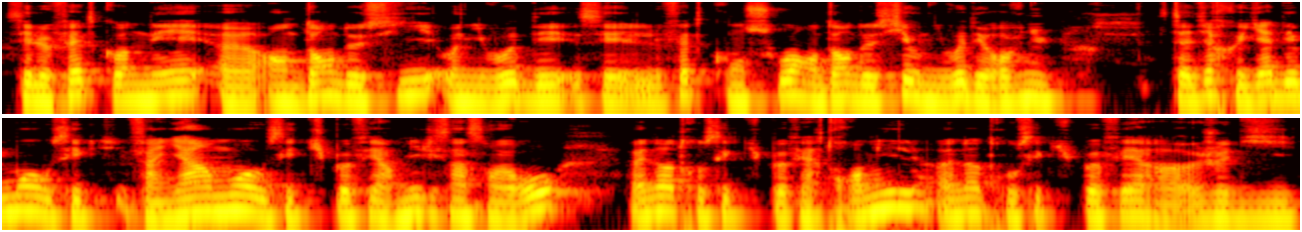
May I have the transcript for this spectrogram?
C'est le fait qu'on est euh, en dents de scie au niveau des, c'est le fait qu'on soit en dents de scie au niveau des revenus. C'est-à-dire qu'il y a des mois où c'est, enfin il y a un mois où c'est que tu peux faire 1500 euros, un autre où c'est que tu peux faire 3000, un autre où c'est que tu peux faire, euh, je dis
